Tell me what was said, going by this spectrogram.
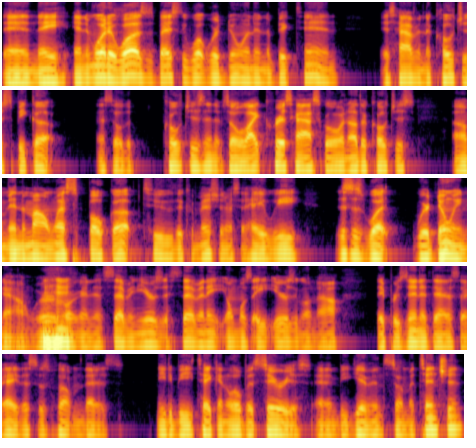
and they and what it was is basically what we're doing in the Big Ten is having the coaches speak up, and so the coaches in it, so like Chris Haskell and other coaches um, in the Mountain West spoke up to the commissioner and said, "Hey, we this is what we're doing now. We're organizing seven years, seven, eight, almost eight years ago now. They presented that and said, "Hey, this is something that is need to be taken a little bit serious and be given some attention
